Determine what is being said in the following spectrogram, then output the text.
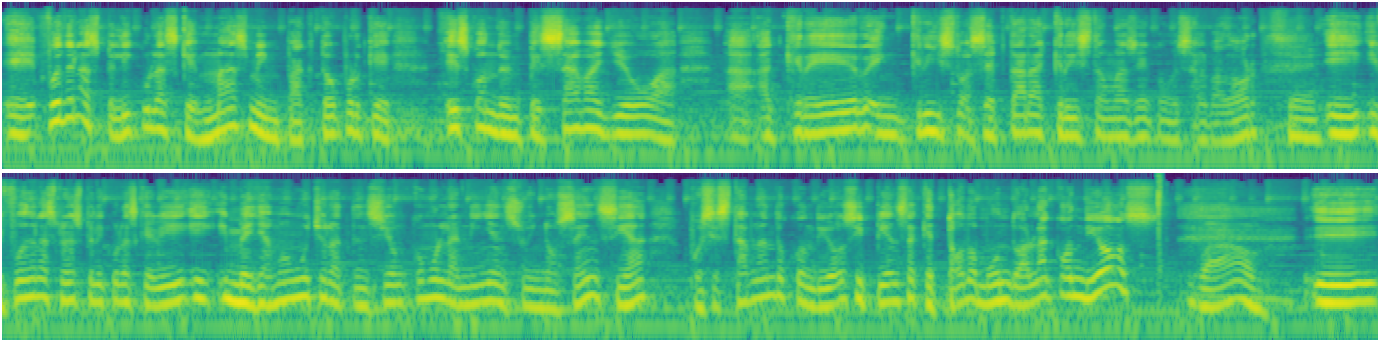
Eh, fue de las películas que más me impactó porque es cuando empezaba yo a, a- a creer en Cristo, aceptar a Cristo más bien como Salvador. Sí. Y, y fue de las primeras películas que vi y, y me llamó mucho la atención cómo la niña en su inocencia pues está hablando con Dios y piensa que todo mundo habla con Dios. Wow. Y,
